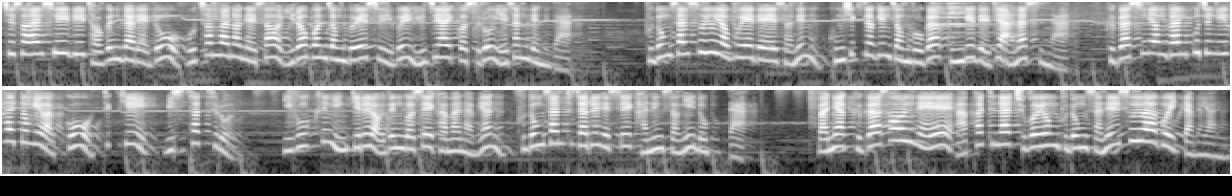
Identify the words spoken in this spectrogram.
최소한 수입이 적은 달에도 5천만 원에서 1억 원 정도의 수입을 유지할 것으로 예상된다. 부동산 소유 여부에 대해서는 공식적인 정보가 공개되지 않았으나 그가 수년간 꾸준히 활동해왔고 특히 미스터 트롯 이후 큰 인기를 얻은 것을 감안하면 부동산 투자를 했을 가능성이 높다. 만약 그가 서울 내에 아파트나 주거용 부동산을 소유하고 있다면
